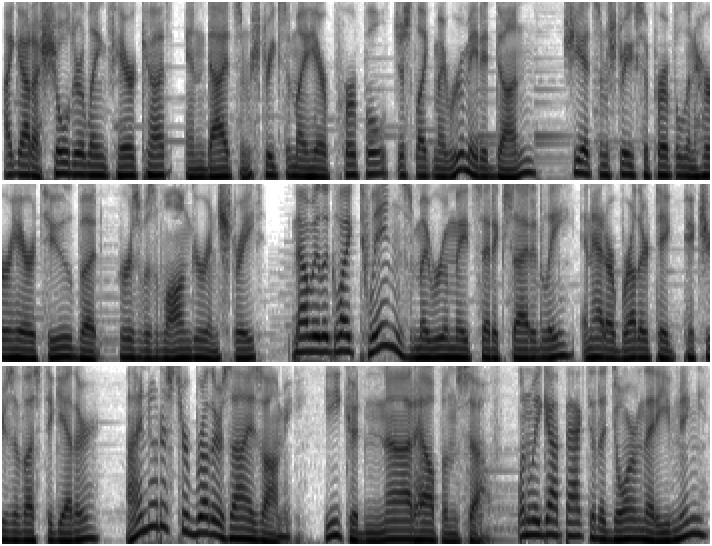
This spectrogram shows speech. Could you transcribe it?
I got a shoulder length haircut and dyed some streaks of my hair purple, just like my roommate had done. She had some streaks of purple in her hair too, but hers was longer and straight. Now we look like twins, my roommate said excitedly, and had our brother take pictures of us together. I noticed her brother's eyes on me. He could not help himself. When we got back to the dorm that evening,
